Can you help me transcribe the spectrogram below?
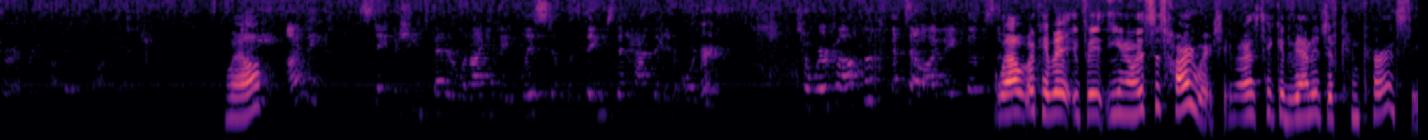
or every other clock edge? Well, I make state machines better when I have a list of the things that happen in order to work off of. That's how I make them. So well, okay, but if it, you know, this is hardware, so you got to take advantage of concurrency.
